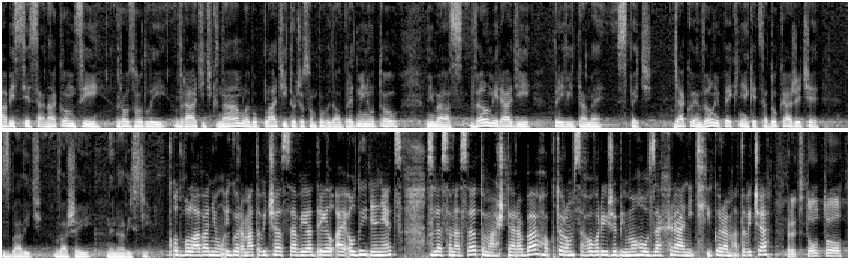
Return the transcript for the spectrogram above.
aby ste sa na konci rozhodli vrátiť k nám, lebo platí to, čo som povedal pred minútou. My vás veľmi radi privítame späť. Ďakujem veľmi pekne, keď sa dokážete zbaviť vašej nenávisti. K odvolávaniu Igora Matoviča sa vyjadril aj odídenec z sa Tomáš Taraba, o ktorom sa hovorí, že by mohol zachrániť Igora Matoviča. Pred touto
